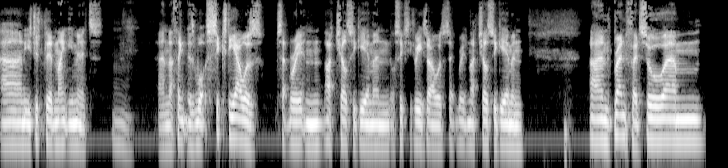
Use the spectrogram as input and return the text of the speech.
and he's just played 90 minutes. And I think there's what 60 hours separating that Chelsea game and or 63 hours separating that Chelsea game and and Brentford. So um,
